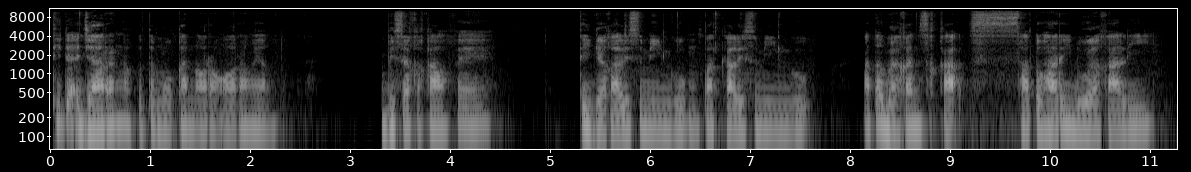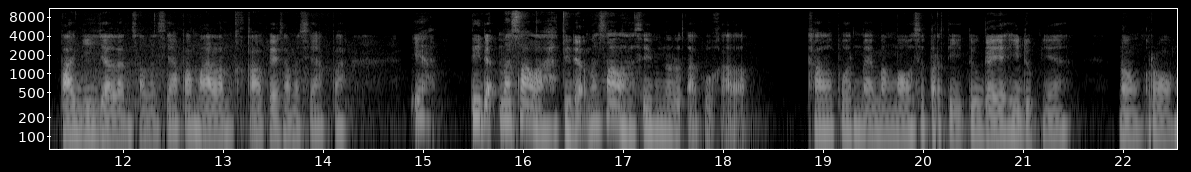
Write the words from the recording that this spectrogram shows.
tidak jarang aku temukan orang-orang yang bisa ke kafe tiga kali seminggu, empat kali seminggu, atau bahkan seka, satu hari dua kali pagi jalan sama siapa, malam ke kafe sama siapa. Ya, tidak masalah, tidak masalah sih menurut aku kalau kalaupun memang mau seperti itu gaya hidupnya, nongkrong,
